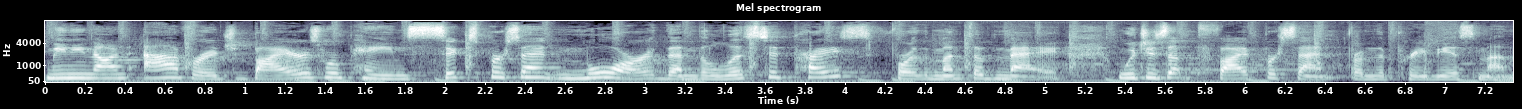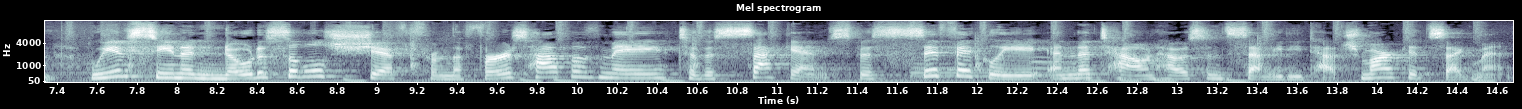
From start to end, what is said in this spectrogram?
meaning on average buyers were paying 6% more than the listed price for the month of May, which is up 5% from the previous month. We have seen a noticeable shift from the first half of May to the second, specifically in the townhouse and semi-detached market segment.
